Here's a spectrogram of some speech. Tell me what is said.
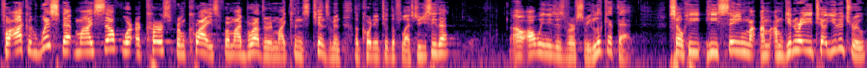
For I could wish that myself were accursed from Christ for my brother and my kins- kinsmen according to the flesh. Do you see that? All, we need is verse 3. Look at that. So he, he's saying, I'm, I'm getting ready to tell you the truth.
